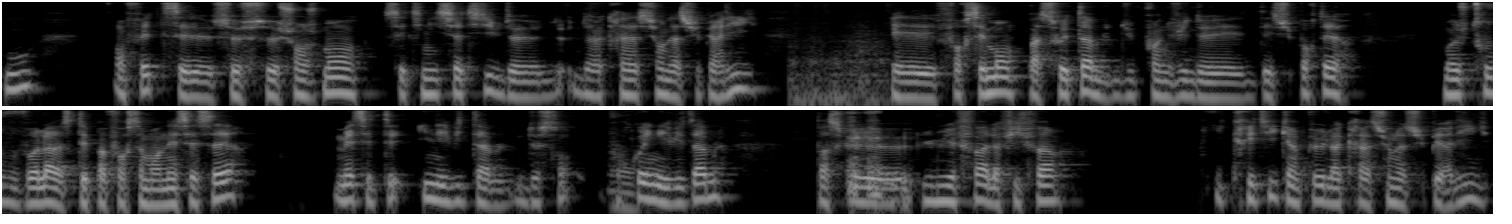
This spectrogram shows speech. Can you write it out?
où, en fait, ce, ce, changement, cette initiative de, de, de, la création de la Super League est forcément pas souhaitable du point de vue des, des supporters. Moi, je trouve, voilà, c'était pas forcément nécessaire, mais c'était inévitable. De son... Pourquoi ouais. inévitable? Parce que l'UEFA, la FIFA, ils critiquent un peu la création de la Super League.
